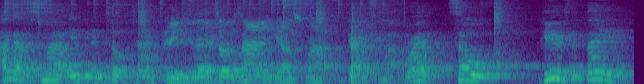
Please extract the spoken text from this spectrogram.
I gotta smile even in tough times. Even in tough time, you gotta smile. Gotta smile. Right? So here's the thing.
